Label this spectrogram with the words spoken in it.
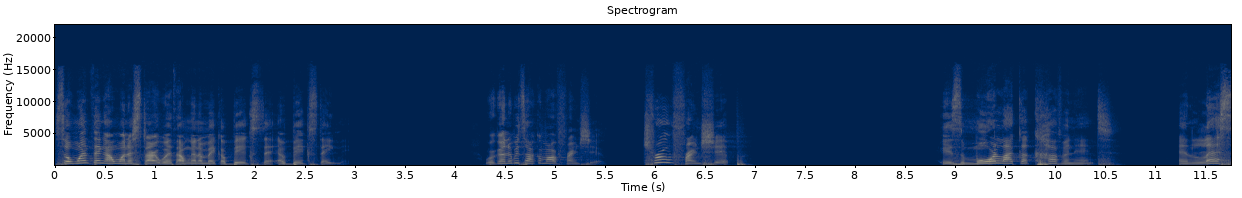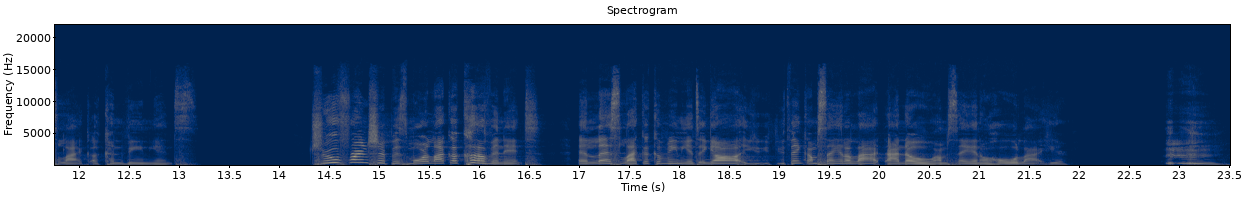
so one thing I want to start with, I'm going to make a big, a big statement. We're going to be talking about friendship. True friendship is more like a covenant and less like a convenience. True friendship is more like a covenant and less like a convenience. And y'all, if you think I'm saying a lot, I know I'm saying a whole lot here.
